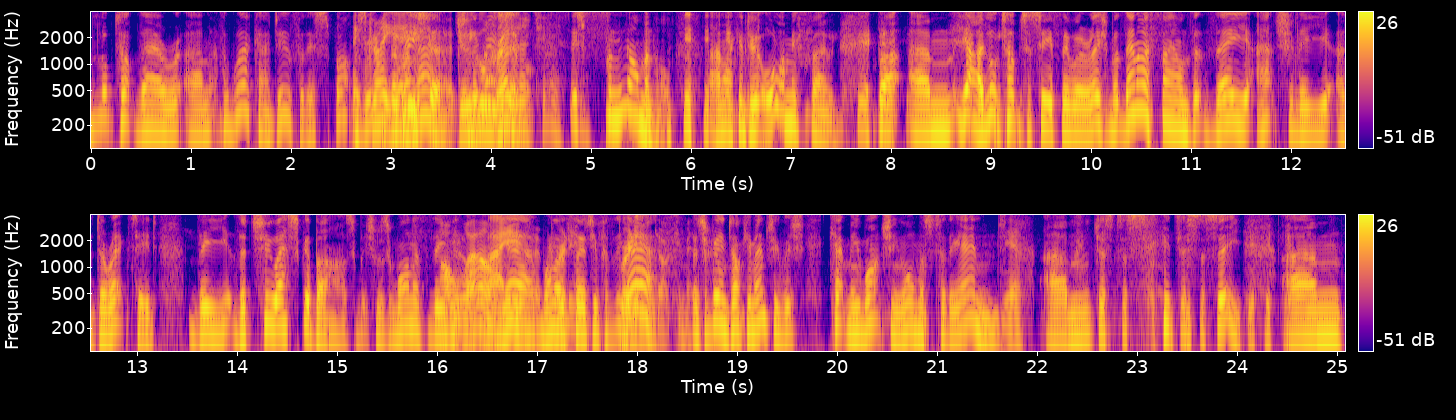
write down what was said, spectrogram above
looked up their um, the work I do for this spot, It's the, great, The yeah, I know. research, the Google research, research, yes. it's phenomenal, and I can do it all on my phone. But um, yeah, I looked up to see if they were a relation. But then I found that they actually uh, directed the the two Escobars, which was one of the Oh, wow. That yeah is a one of the thirty for the brilliant yeah, documentary. It's a brilliant documentary which kept me watching almost to the end. Yeah. um, just to see, just to see. Um,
